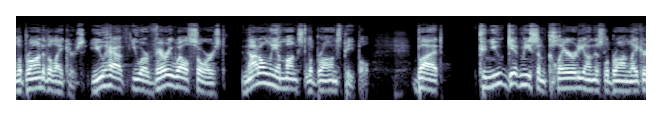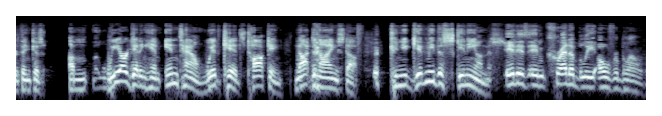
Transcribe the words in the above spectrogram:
LeBron to the Lakers. You have you are very well sourced, not only amongst LeBron's people, but can you give me some clarity on this LeBron Laker thing? Because Um, we are getting him in town with kids, talking, not denying stuff. Can you give me the skinny on this? It is incredibly overblown.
